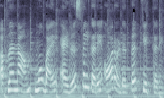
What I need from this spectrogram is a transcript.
अपना नाम मोबाइल एड्रेस फिल करें और ऑर्डर पर क्लिक करें।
